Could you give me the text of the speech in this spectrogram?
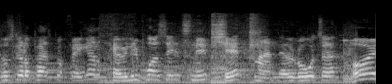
Nu skal du passe på fingrene. Kan vi lige prøve at se et snit? Shit, mand, det er du god til. Oj,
